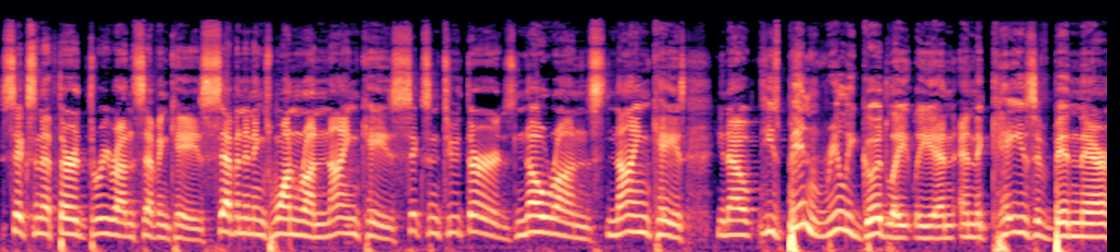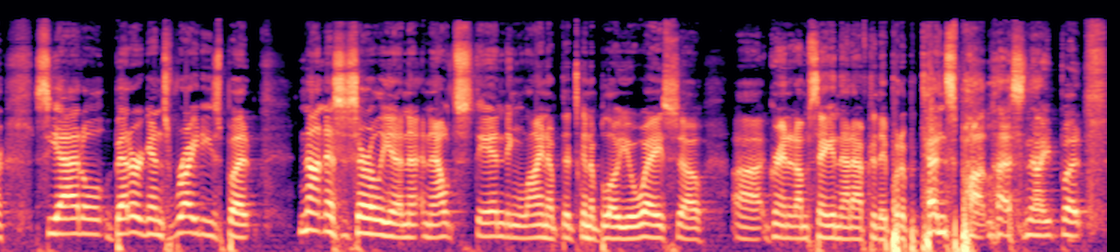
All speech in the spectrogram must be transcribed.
six and a third, three runs, seven Ks, seven innings, one run, nine Ks, six and two thirds, no runs, nine Ks. You know, he's been really good lately, and and the Ks have been there. Seattle better against righties, but not necessarily an, an outstanding lineup that's going to blow you away. So uh, granted, I'm saying that after they put up a 10 spot last night, but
